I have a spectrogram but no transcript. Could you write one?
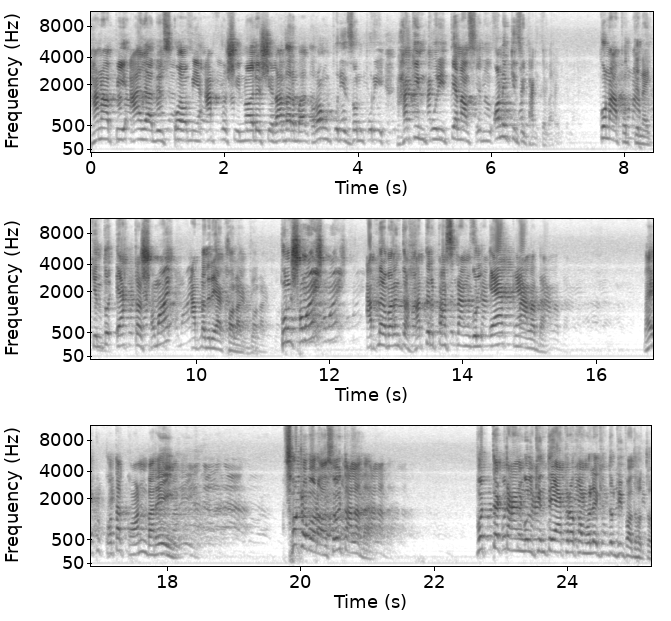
হানাপি আহলাদিস কওমি আটরশি নয়রশি রাদারবাগ, রংপুরি, জোনপুরি, হাকিমপুরি, তেনাসিরি, অনেক কিছু থাকতে পারে। কোন আপত্তি নাই। কিন্তু একটা সময় আপনাদের এক হওয়া লাগবে। কোন সময়? আপনারা বলেন তো, হাতের পাঁচটা আঙ্গুল এক না আলাদা? ভাই, একটু কথা কন বারে। ছোট বড় আছে, ওই তো আলাদা। প্রত্যেকটা আঙ্গুল কিন্তু একরকম হলে কিন্তু বিপদ হতো।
